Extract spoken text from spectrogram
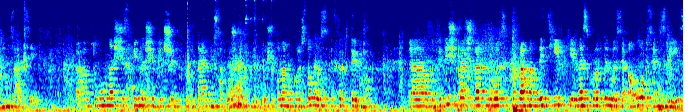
організацій. Е, Тому в нас ще спільна ще більша відповідальність за кожну копійку, щоб вона використовувалася ефективно. Е, В 2024 році програма не тільки не скоротилася, а обсяг зріс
